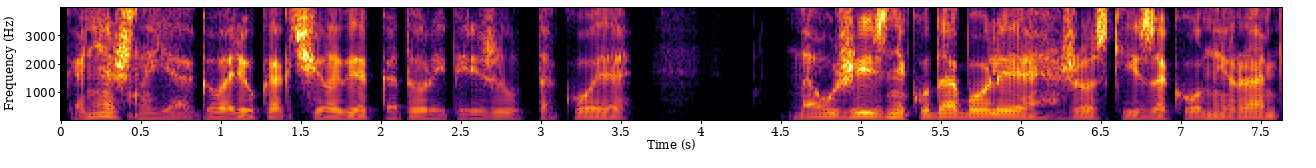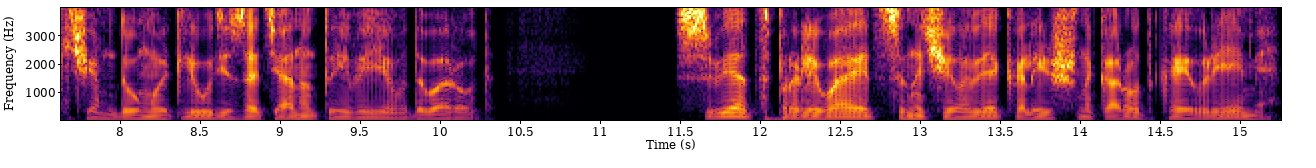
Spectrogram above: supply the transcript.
Конечно, я говорю как человек, который пережил такое, но у жизни куда более жесткие законы и рамки, чем думают люди, затянутые в ее водоворот. Свет проливается на человека лишь на короткое время,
